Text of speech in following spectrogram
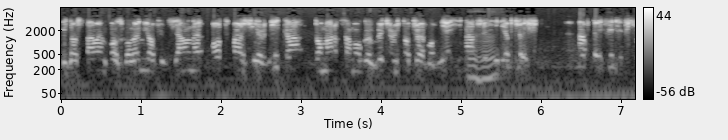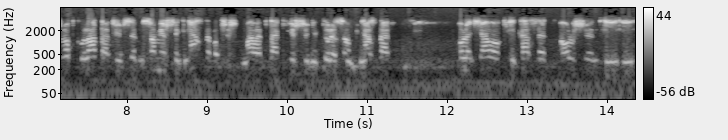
i dostałem pozwolenie oficjalne od października do marca mogłem wyciąć to drzewo, nie inaczej Mhm. i nie wcześniej. A w tej chwili w środku lata, są- są jeszcze gniazda, bo przecież małe ptaki jeszcze niektóre są w gniazdach, poleciało kilkaset olszyn i, i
